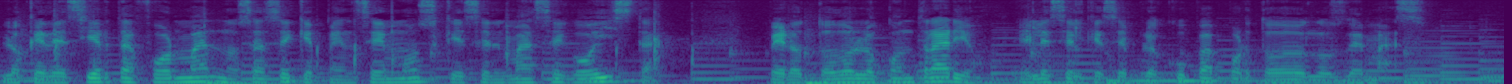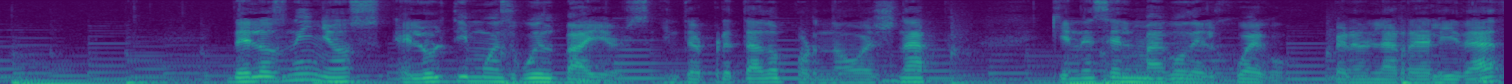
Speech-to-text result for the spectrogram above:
lo que de cierta forma nos hace que pensemos que es el más egoísta, pero todo lo contrario, él es el que se preocupa por todos los demás. De los niños, el último es Will Byers, interpretado por Noah Schnapp, quien es el mago del juego, pero en la realidad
